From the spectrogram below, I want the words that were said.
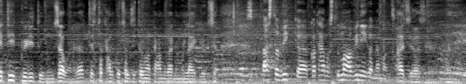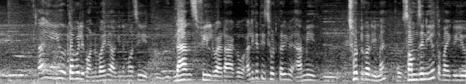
यति पीडित हुनुहुन्छ भनेर त्यस्तो खालको चलचित्रमा काम गर्न मन लागेको छ। वास्तविक कथावस्तुमा अभिनय गर्न मन छ। हजुर हजुर। दाई यो तपाईँले भन्नुभयो नि अघि नै म चाहिँ डान्स फिल्डबाट आएको अलिकति छोटकरी हामी छोटकरीमा सम्झिने हो तपाईँको यो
